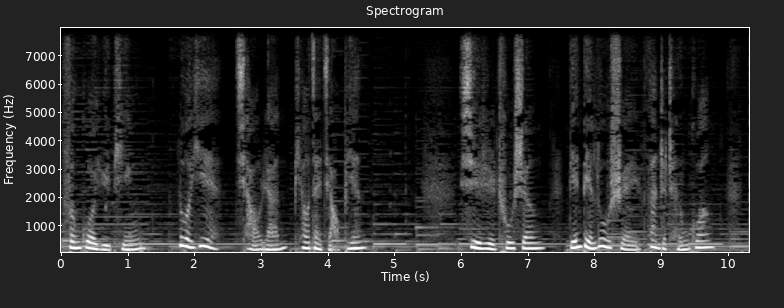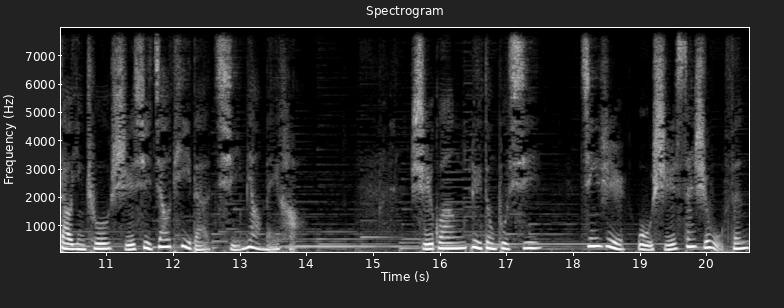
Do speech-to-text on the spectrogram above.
风过雨停，落叶悄然飘在脚边。旭日初升，点点露水泛着晨光，倒映出时序交替的奇妙美好。时光律动不息，今日五时三十五分，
